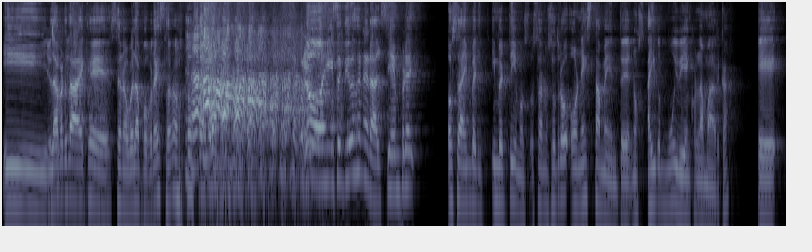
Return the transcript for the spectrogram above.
Y Y la verdad es que se nos ve la pobreza, ¿no? no, en el sentido general, siempre, o sea, inver- invertimos, o sea, nosotros honestamente nos ha ido muy bien con la marca. Eh,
